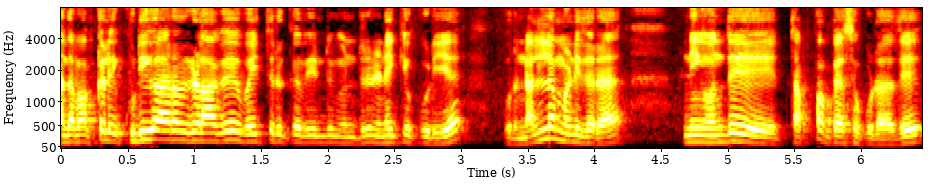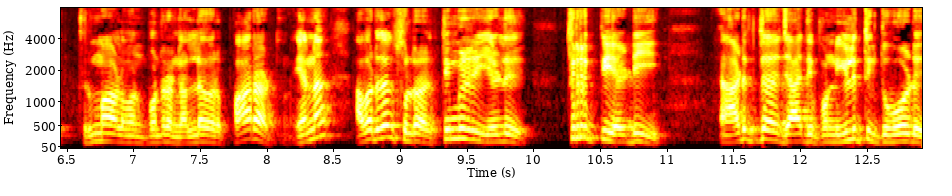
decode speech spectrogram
அந்த மக்களை குடிகாரர்களாக வைத்திருக்க வேண்டும் என்று நினைக்கக்கூடிய ஒரு நல்ல மனிதரை நீங்கள் வந்து தப்பாக பேசக்கூடாது. திருமாவளவன் போன்ற நல்லவர் பாராட்டணும். ஏன்னா அவர் தான் சொல்கிறார் திமிழ் எழு திருப்பி அடி அடுத்த ஜாதி பொண்ணு இழுத்துக்கிட்டு ஓடு.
